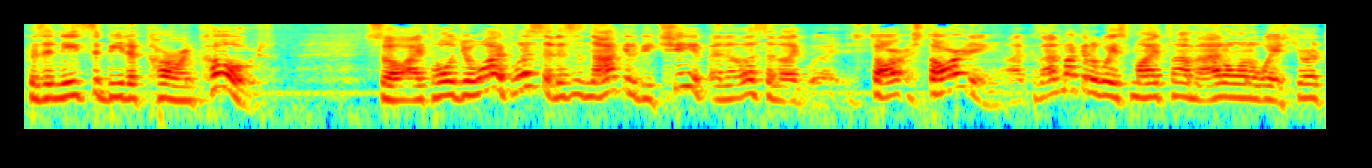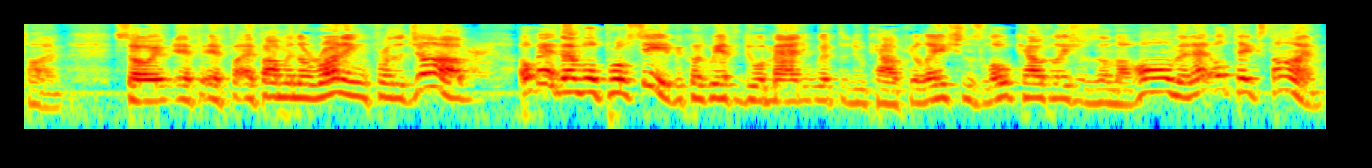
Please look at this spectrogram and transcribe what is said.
because it needs to be the current code. So I told your wife, listen, this is not going to be cheap. And listen, like start starting because uh, I'm not going to waste my time and I don't want to waste your time. So if, if if I'm in the running for the job, okay, then we'll proceed because we have to do a manual, we have to do calculations, load calculations on the home, and that all takes time.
